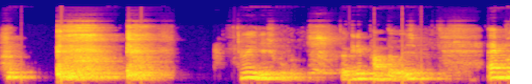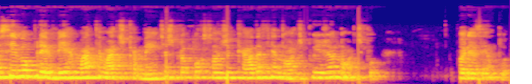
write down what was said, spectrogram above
Ai, desculpa, estou gripada hoje. É possível prever matematicamente as proporções de cada fenótipo e genótipo. Por exemplo,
